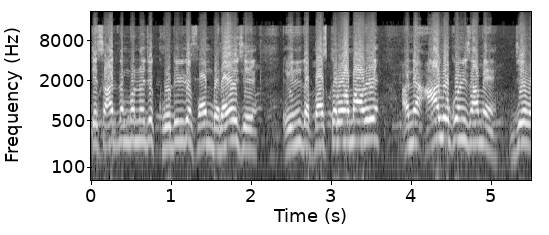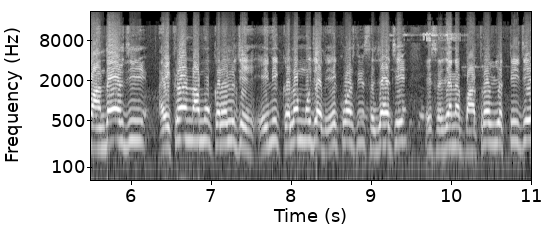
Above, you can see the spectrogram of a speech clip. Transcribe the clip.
કે સાત નંબરનો જે ખોટી રીતે ફોર્મ ભરાયો છે એની તપાસ કરવામાં આવે અને આ લોકોની સામે જે વાંધા અરજી એકરારનામું કરેલું છે, એની કલમ મુજબ એક વર્ષની સજા છે, એ સજાના પાત્ર વ્યક્તિ છે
